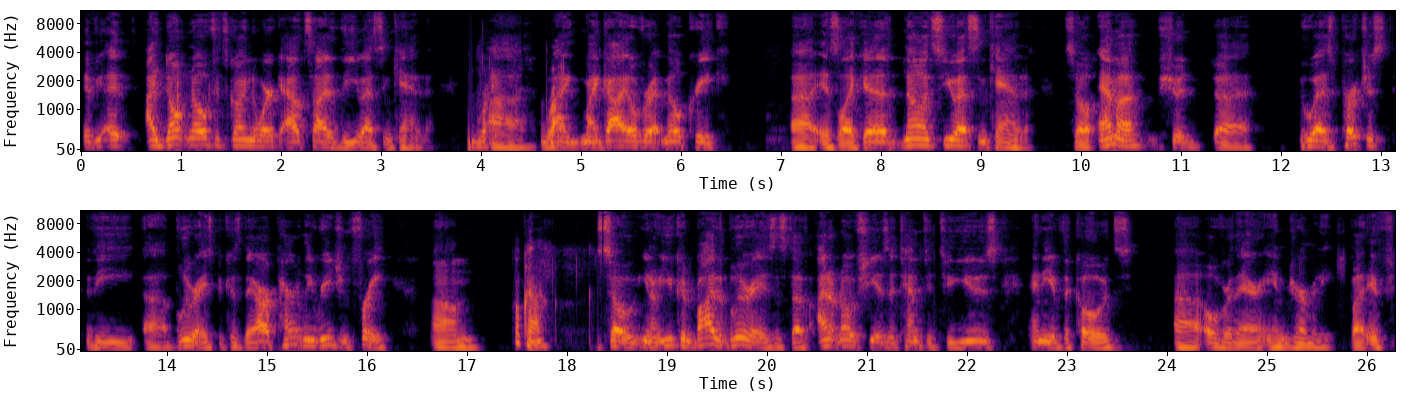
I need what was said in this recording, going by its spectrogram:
if you, I- i don't know if it's going to work outside of the us and canada Right. uh, right. my my guy over at mill creek uh, is like uh, no it's us and canada so emma should uh, who has purchased the uh, blu-rays because they are apparently region free um, okay. So you know you can buy the blu-rays and stuff i don't know if she has attempted to use any of the codes uh, over there in germany but if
